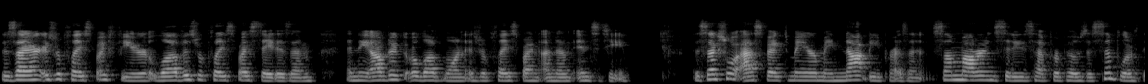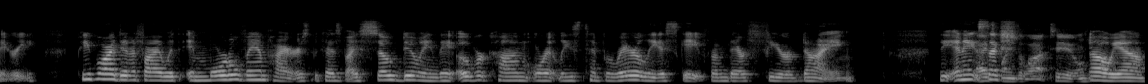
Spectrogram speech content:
Desire is replaced by fear, love is replaced by sadism, and the object or loved one is replaced by an unknown entity. The sexual aspect may or may not be present. Some modern cities have proposed a simpler theory. People identify with immortal vampires because by so doing they overcome or at least temporarily escape from their fear of dying. The innate that sex- explains a lot too Oh, yeah.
